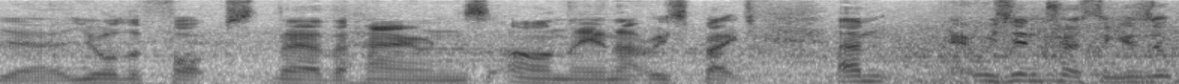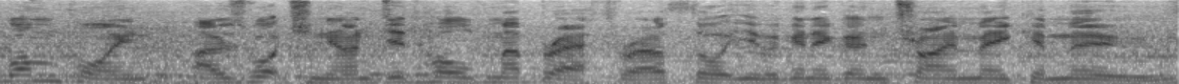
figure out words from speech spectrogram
Yeah, you're the fox, they're the hounds, aren't they, in that respect? Um, it was interesting because at one point I was watching you and did hold my breath where I thought you were going to go and try and make a move,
